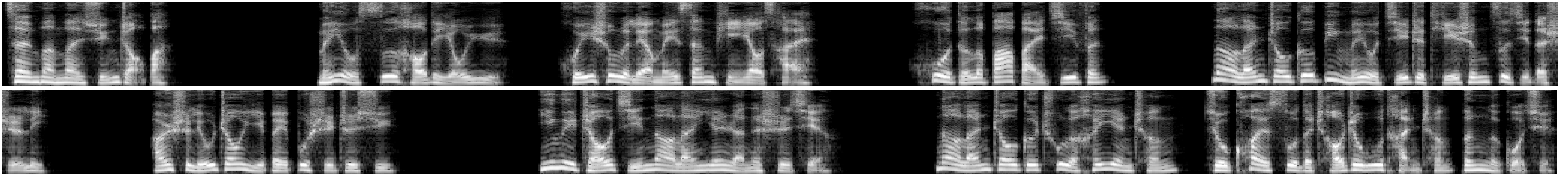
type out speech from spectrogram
再慢慢寻找吧。没有丝毫的犹豫，回收了两枚三品药材，获得了八百积分。纳兰朝歌并没有急着提升自己的实力，而是留招以备不时之需。因为着急纳兰嫣然的事情，纳兰朝歌出了黑焰城，就快速的朝着乌坦城奔了过去。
